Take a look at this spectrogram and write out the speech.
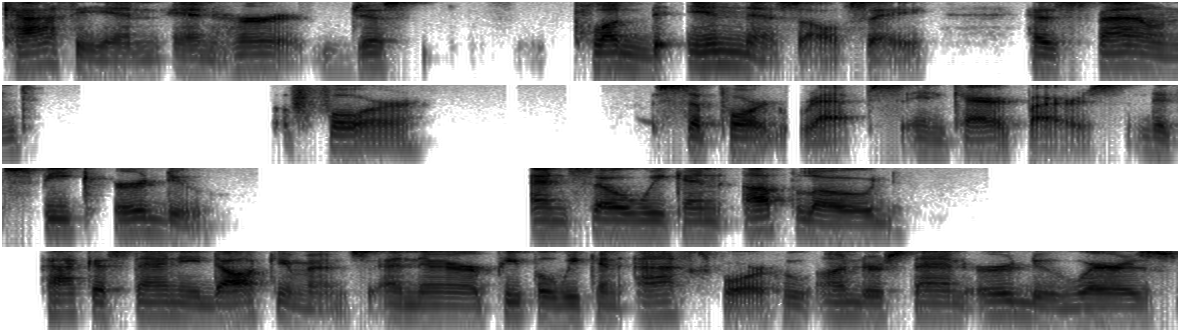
Kathy in in her just plugged inness, I'll say, has found four support reps in Karatbars that speak Urdu. And so we can upload Pakistani documents, and there are people we can ask for who understand Urdu, whereas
